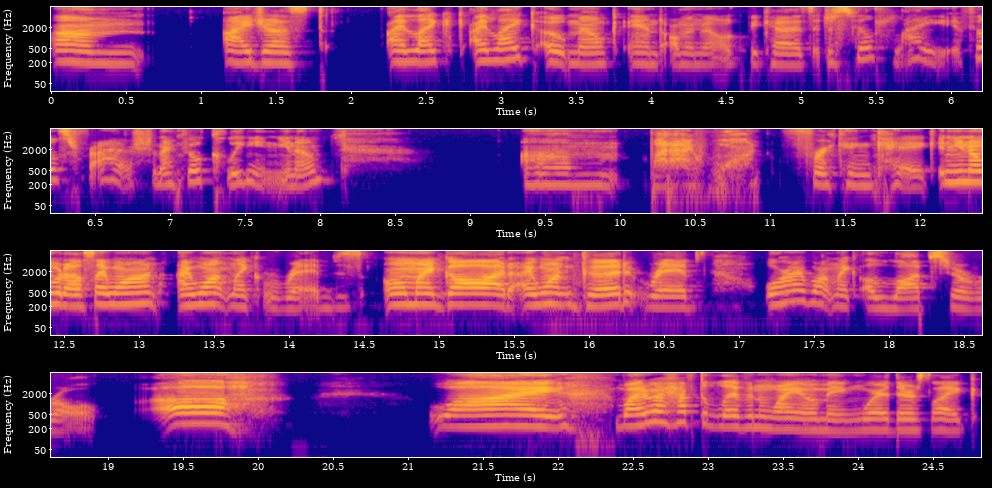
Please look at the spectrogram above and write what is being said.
Um I just I like I like oat milk and almond milk because it just feels light. It feels fresh and I feel clean, you know? Um but I want freaking cake. And you know what else I want? I want like ribs. Oh my god, I want good ribs or I want like a lobster roll. Ugh. Why? Why do I have to live in Wyoming where there's like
